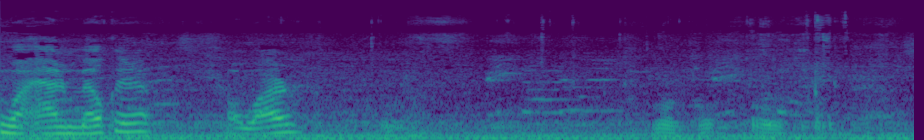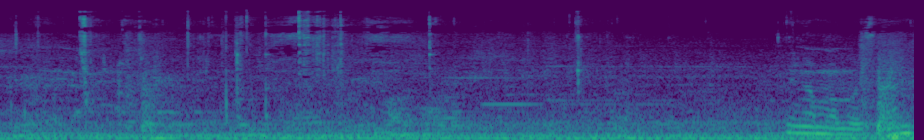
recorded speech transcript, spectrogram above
Want to add milk in it or water? I think I'm almost done.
